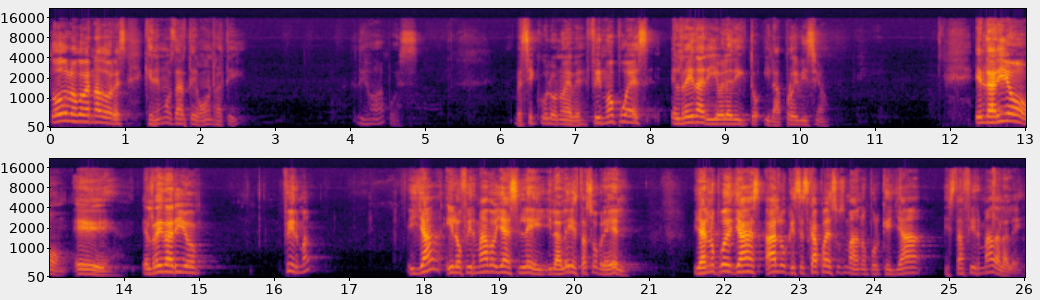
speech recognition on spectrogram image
todos los gobernadores, queremos darte honra a ti. Dijo, ah, pues. Versículo 9. Firmó pues el rey Darío el edicto y la prohibición. El Darío, eh, el rey Darío firma y ya, y lo firmado ya es ley y la ley está sobre él. Ya no puede, ya es algo que se escapa de sus manos porque ya está firmada la ley.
